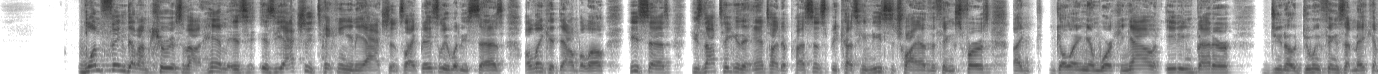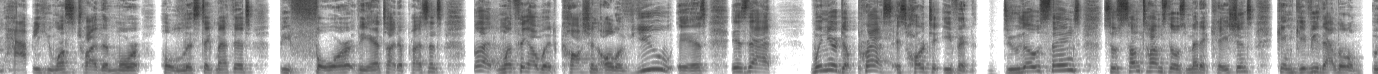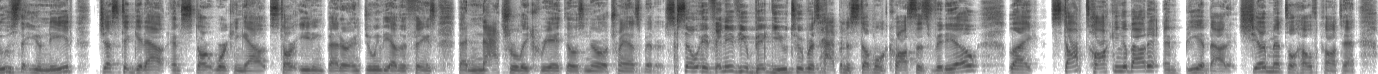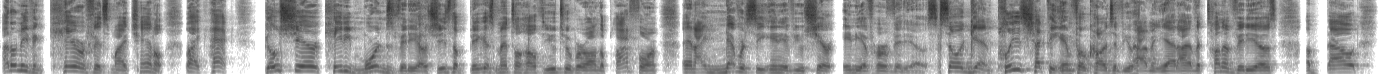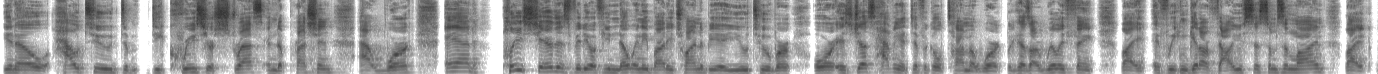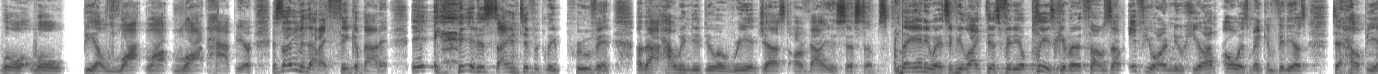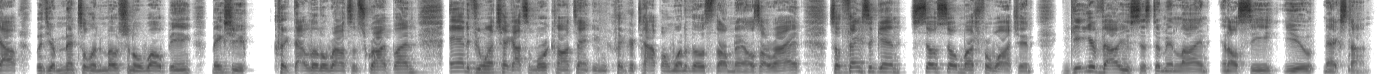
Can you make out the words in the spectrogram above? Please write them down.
one thing that I'm curious about him is, is he actually taking any actions? Like basically what he says, I'll link it down below. He says he's not taking the antidepressants because he needs to try other things first, like going and working out, eating better, you know, doing things that make him happy. He wants to try the more holistic methods before the antidepressants. But one thing I would caution all of you is, is that when you're depressed, it's hard to even do those things. So sometimes those medications can give you that little boost that you need just to get out and start working out, start eating better, and doing the other things that naturally create those neurotransmitters. So if any of you big YouTubers happen to stumble across this video, like stop talking about it and be about it. Share mental health content. I don't even care if it's my channel. Like heck, go share Katie Morton's video. She's the biggest mental health YouTuber on the platform, and I never see any of you share any of her videos. So again, please check the info cards if you haven't yet. I have a ton of videos about, you know, how to de decrease your stress and depression at work, and please share this video if you know anybody trying to be a YouTuber or is just having a difficult time at work because I really think like if we can get our value systems in line, like we'll, we'll be a lot, lot, lot happier. It's not even that I think about it. It, it is scientifically proven about how we need to readjust our value systems. But anyways, if you like this video, please give it a thumbs up. If you are new here, I'm always making videos to help you out with your mental and emotional well-being. Make sure you click that little round subscribe button. And if you wanna check out some more content, you can click or tap on one of those thumbnails, all right? So thanks again so, so much for watching. Get your value system in line, and I'll see you next time.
